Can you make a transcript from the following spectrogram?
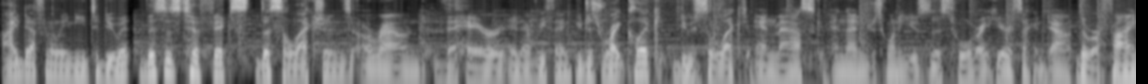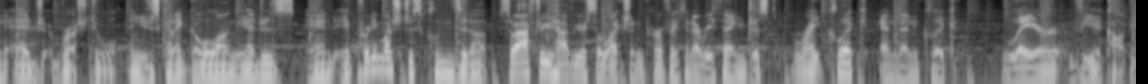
I definitely need to do it. This is to fix the selections around the hair and everything. You just right click, do select and mask, and then you just want to use this tool right here, second down, the refine edge brush tool. And you just kind of go along the edges and it pretty much just cleans it up. So after you have your selection perfect and everything, just right click and then click layer via copy.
